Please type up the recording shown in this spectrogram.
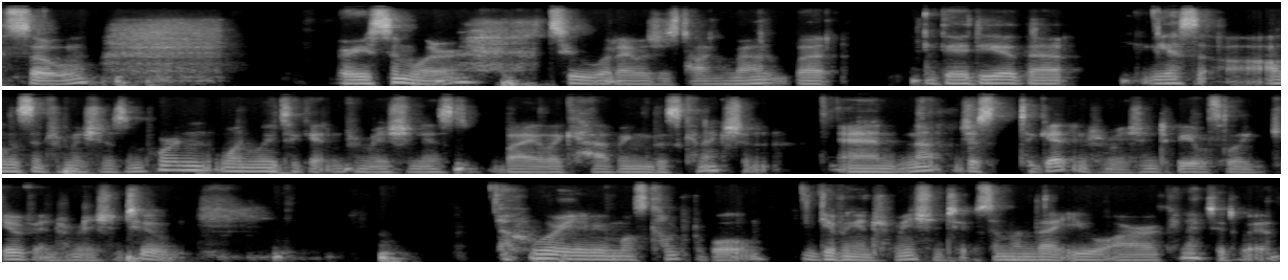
So, very similar to what I was just talking about, but the idea that yes all this information is important. One way to get information is by like having this connection. And not just to get information to be able to like give information to. Who are you to be most comfortable giving information to? Someone that you are connected with.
